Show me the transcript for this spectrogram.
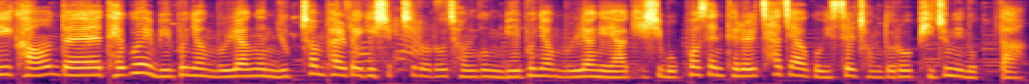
이 가운데 대구의 미분양 물량은 6,827호로 전국 미분양 물량의 약 25%를 차지하고 있을 정도로 비중이 높다.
